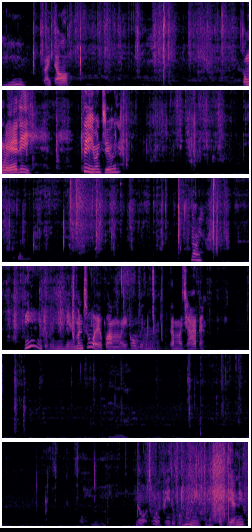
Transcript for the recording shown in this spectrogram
อืมไปต่อ ตรงเลยดิสีมันจืด หน่อย นี่ตรงนี้เลยมันสวยกว่าไอ้ก็เป็นธรรมชาติอะโดดสวยเพทุกคนนู่นนี่เนี่ยแป๊บเดียวนี่ฝ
